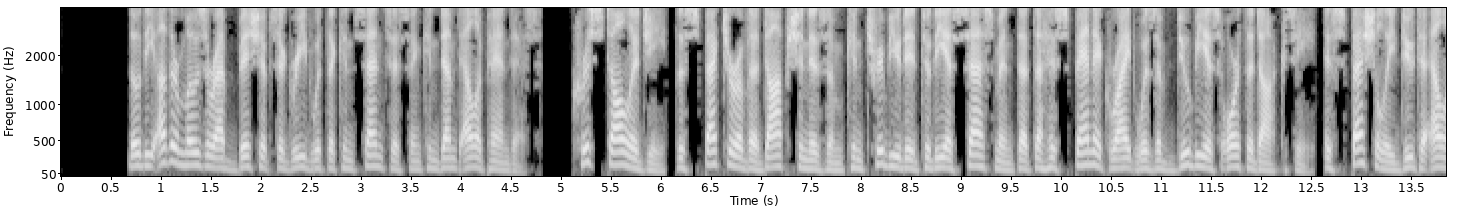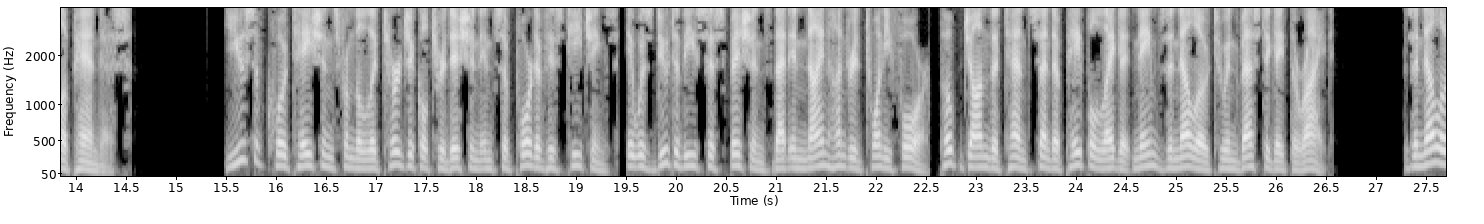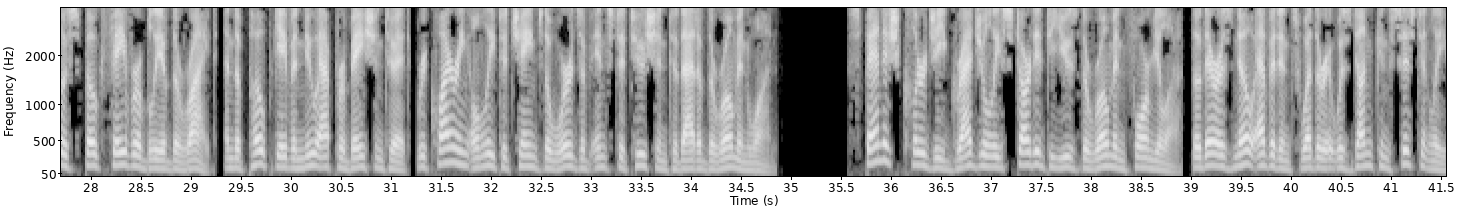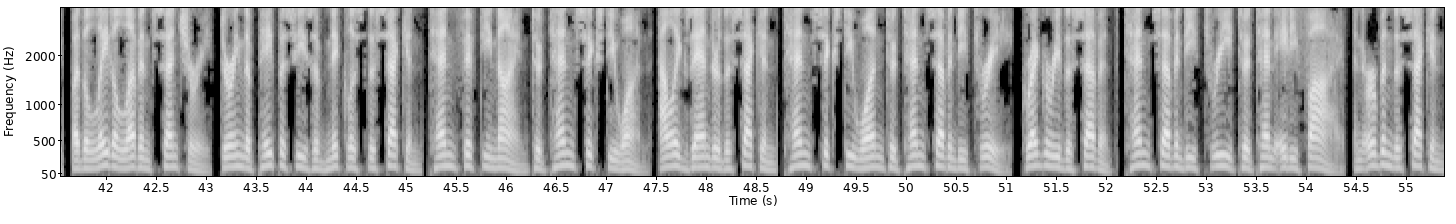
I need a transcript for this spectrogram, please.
Though the other Mozarab bishops agreed with the consensus and condemned Elipandus' Christology, the specter of adoptionism contributed to the assessment that the Hispanic Rite was of dubious orthodoxy, especially due to Elipandus' use of quotations from the liturgical tradition in support of his teachings. It was due to these suspicions that in 924, Pope John X sent a papal legate named Zanello to investigate the rite. Zanello spoke favorably of the rite, and the Pope gave a new approbation to it, requiring only to change the words of institution to that of the Roman one. Spanish clergy gradually started to use the Roman formula, though there is no evidence whether it was done consistently. By the late 11th century, during the papacies of Nicholas II (1059–1061), Alexander II (1061–1073), Gregory VII (1073–1085), and Urban II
